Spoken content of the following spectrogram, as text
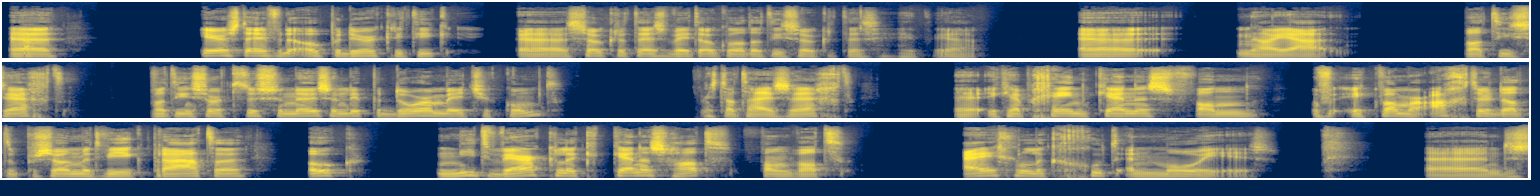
Eh, Eerst even de open deur kritiek. Eh, Socrates weet ook wel dat hij Socrates heet, ja. Eh, nou ja, wat hij zegt, wat hij een soort tussen neus en lippen door een beetje komt, is dat hij zegt, eh, ik heb geen kennis van, of ik kwam erachter dat de persoon met wie ik praatte ook niet werkelijk kennis had van wat eigenlijk goed en mooi is. Dus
